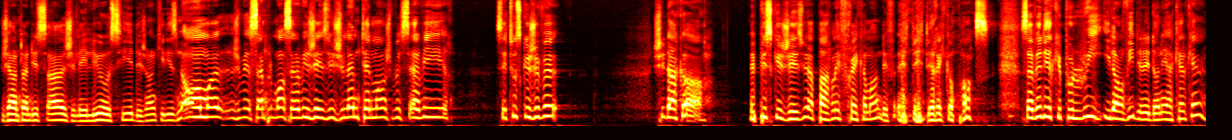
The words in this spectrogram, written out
J'ai entendu ça, je l'ai lu aussi, des gens qui disent, non, moi, je veux simplement servir Jésus, je l'aime tellement, je veux le servir. C'est tout ce que je veux. Je suis d'accord. Mais puisque Jésus a parlé fréquemment des, récompenses, ça veut dire que pour lui, il a envie de les donner à quelqu'un.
